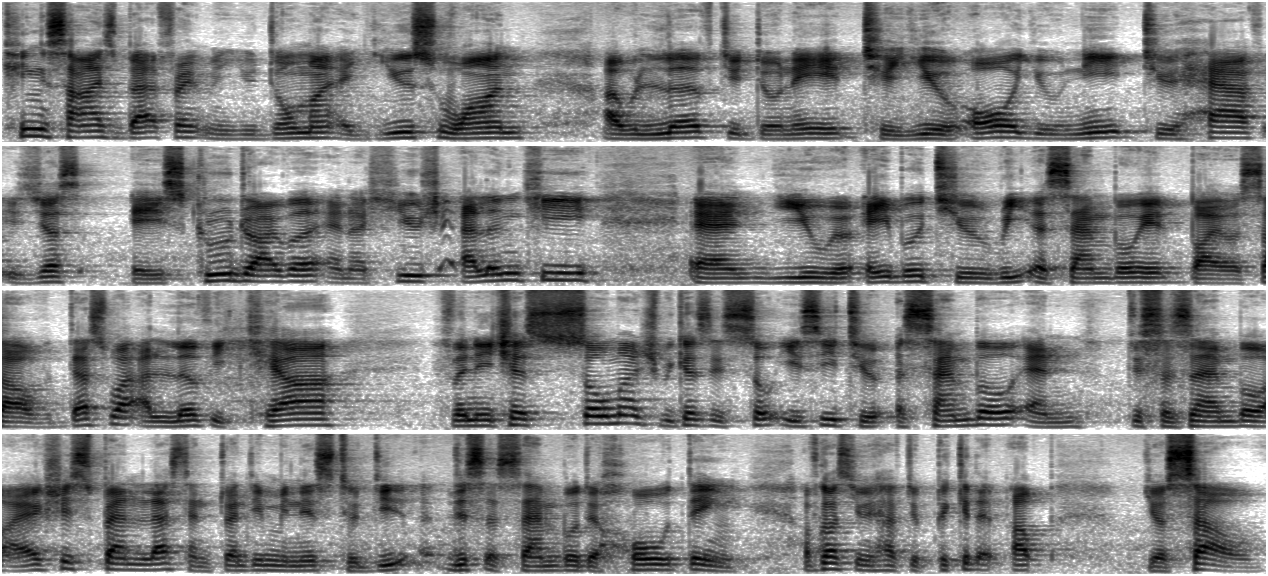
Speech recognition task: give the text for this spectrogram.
king size bed frame and you don't mind a used one, I would love to donate it to you. All you need to have is just a screwdriver and a huge Allen key and you will able to reassemble it by yourself. That's why I love IKEA furniture so much because it's so easy to assemble and disassemble. I actually spent less than 20 minutes to disassemble the whole thing. Of course, you have to pick it up yourself.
